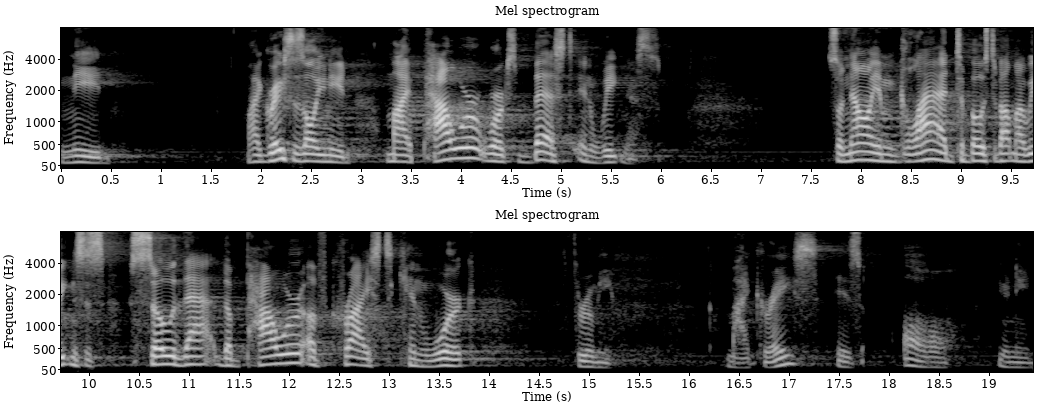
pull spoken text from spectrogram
need. My grace is all you need. My power works best in weakness. So now I am glad to boast about my weaknesses so that the power of Christ can work through me. My grace is all you need.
